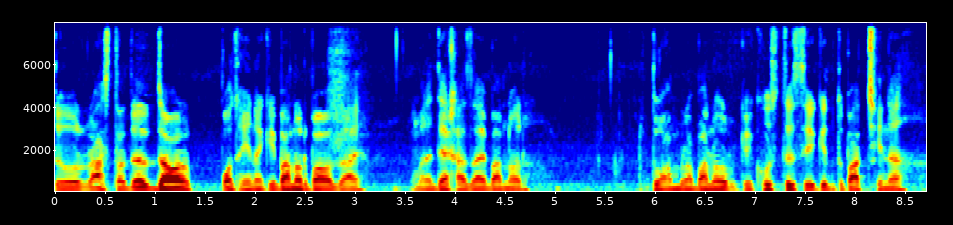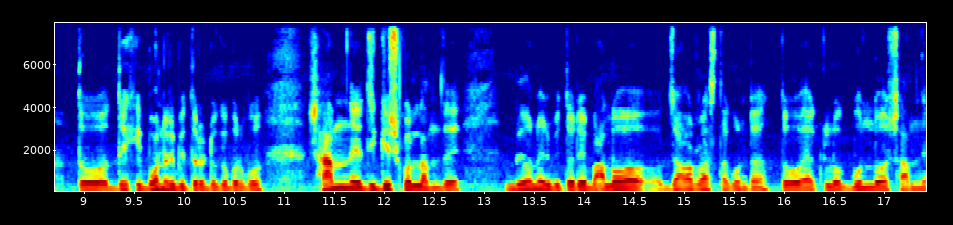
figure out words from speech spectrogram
তো রাস্তাতে যাওয়ার পথে নাকি বানর পাওয়া যায়। মানে দেখা যায় বানর। তো আমরা বানরকে খুঁজতেছি কিন্তু পাচ্ছি না। তো দেখি বনের ভিতরে ঢুকে পড়ব। সামনে জিজ্ঞেস করলাম যে বনের ভিতরে ভালো যাওয়ার রাস্তা কোনটা? তো এক লোক বলল, সামনে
